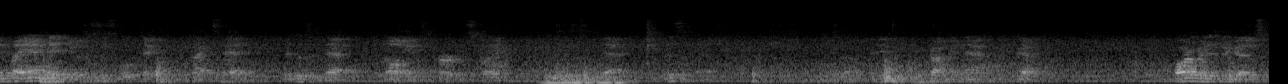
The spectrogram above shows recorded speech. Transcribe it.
If I am hitting you, it's just a little tick. because.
